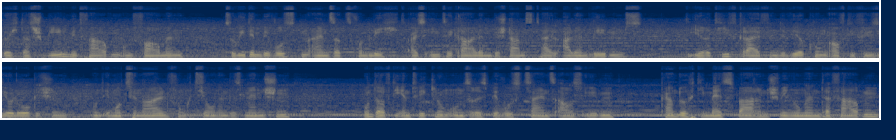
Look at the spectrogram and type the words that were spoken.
Durch das Spiel mit Farben und Formen sowie dem bewussten Einsatz von Licht als integralem Bestandteil allen Lebens, die ihre tiefgreifende Wirkung auf die physiologischen und emotionalen Funktionen des Menschen und auf die Entwicklung unseres Bewusstseins ausüben, kann durch die messbaren Schwingungen der Farben,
